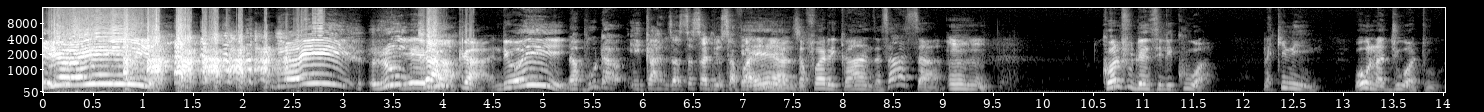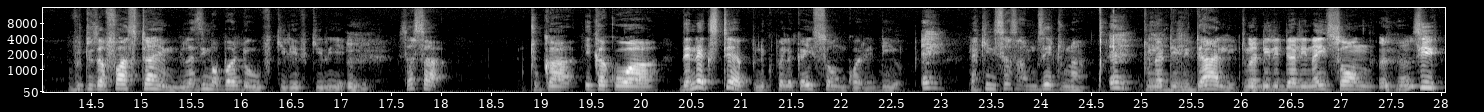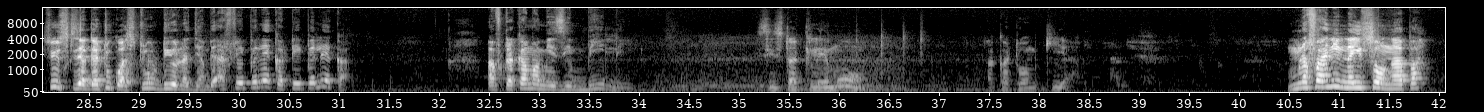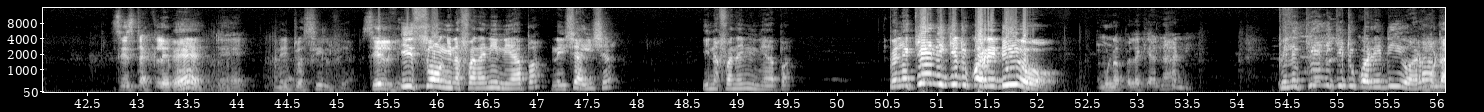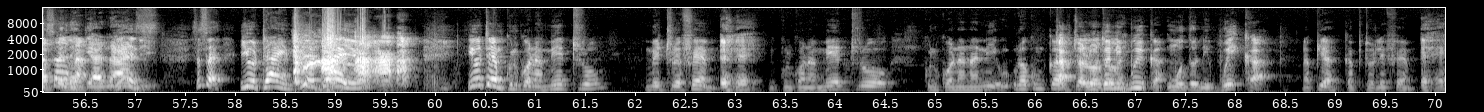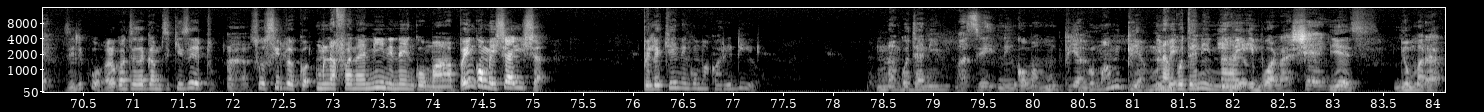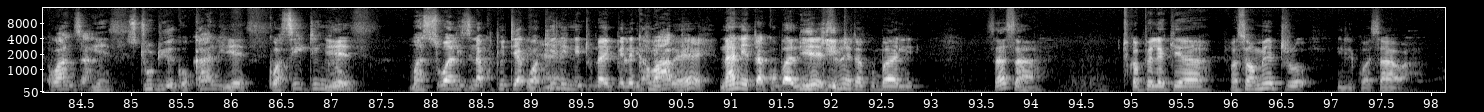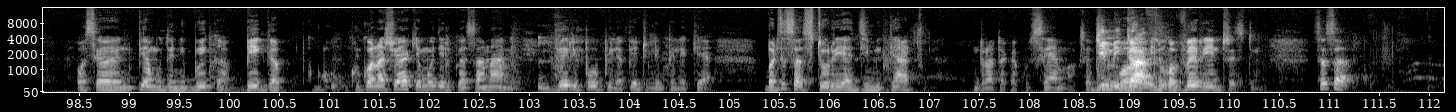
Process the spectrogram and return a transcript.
Ndio hii. Ndio hii. Ruka. Yeah, ruka. Ndio hii. na buda ikaanza sasa ndio safari Eh, imeanza safari ikaanza. Sasa mm -hmm. confidence ilikuwa lakini wewe unajua tu vitu za first time lazima bado ufikirie fikirie mm -hmm. sasa tuka ikakuwa the next step ni kupeleka hii song kwa redio eh, lakini sasa mzee tuna eh. tuna dilidali tuna dilidali na hii song mm -hmm. si si usikizaga tu kwa studio najiambia "Ah, tutaipeleka tutaipeleka after kama miezi mbili sister clemo akatuamkia mnafanya nini na hii song hapa? Sister Clemo Eh. eh. anaitwa sylvia. Sylvia. Hii song inafanya nini hapa? Na ishaisha inafanya nini hapa? Pelekeni kitu kwa redio. Mnapelekea nani? Pelekeni kitu kwa redio haraka sana. Mnapelekea nani? yes. sasa hiyo time hiyo time hiyo time kulikuwa na metro metro fm kulikuwa na metro kulikuwa na nani? Unakumbuka Mudhoni bwika? Mudhoni bwika. Na pia capital fm Ehe. zilikuwa walikuwa wanachezaga mziki zetu. Aha. so si kwa mnafanya nini na ngoma hapa? Hii ngoma ishaisha. Pelekeni ngoma kwa redio. Mnangoja nini? Mazee ni ngoma mpya. Ngoma mpya. Mnangoja nini imeimbwa na Sheng. Yes. Ndio mara ya kwanza. Yes. studio iko kali. Yes. kwa sitting room. Yes. Maswali zinakupitia kwa akili akili ni tunaipeleka wapi? eh. nani atakubali yes kitu? nani atakubali? Sasa tukapelekea wasa wa metro ilikuwa sawa. Wasa pia mudhoni bwika big up. Kulikuwa na show yake moja ilikuwa saa nane. Very popular pia tulimpelekea. But sasa story ya jimmy gatu ndo nataka kusema. Kwa sababu Jimmy ilikuwa- ilikuwa very interesting. Sasa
